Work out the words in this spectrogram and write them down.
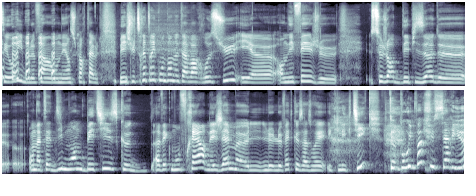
c'est horrible. Enfin, on est insupportable. Mais je suis très très contente de t'avoir reçu et euh, en effet, je ce genre d'épisode, euh, on a peut-être dit moins de bêtises que avec mon frère, mais j'aime euh, le, le fait que ça soit éclectique. Pour une fois que je suis sérieuse,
